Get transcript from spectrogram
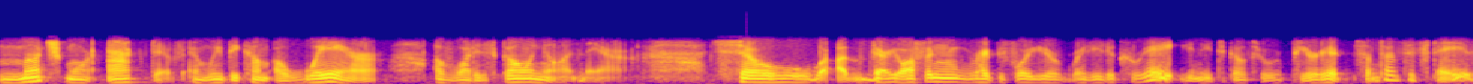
much more active and we become aware of what is going on there. So, uh, very often, right before you're ready to create, you need to go through a period. Sometimes it stays.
